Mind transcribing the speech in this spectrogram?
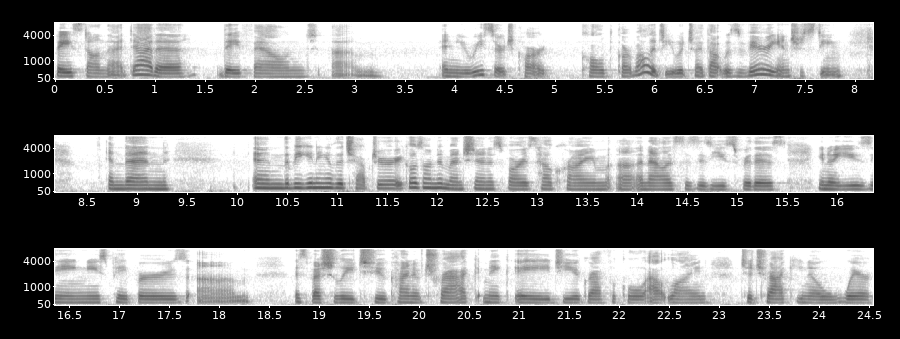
based on that data, they found um, a new research card called Garbology, which I thought was very interesting. And then in the beginning of the chapter, it goes on to mention as far as how crime uh, analysis is used for this, you know, using newspapers, um, especially to kind of track, make a geographical outline to track, you know, where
